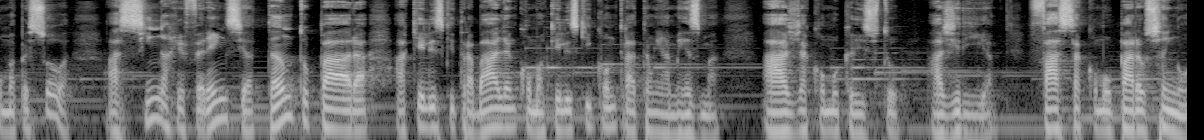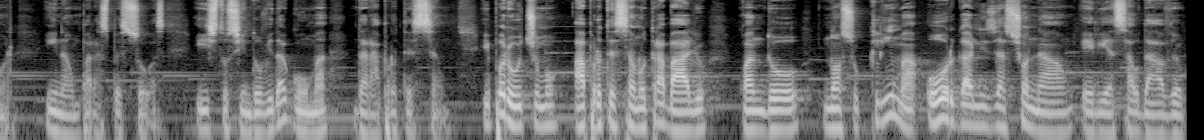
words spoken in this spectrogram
uma pessoa. Assim, a referência, tanto para aqueles que trabalham como aqueles que contratam, é a mesma. Haja como Cristo agiria. Faça como para o Senhor e não para as pessoas. Isto, sem dúvida alguma, dará proteção. E por último, a proteção no trabalho, quando nosso clima organizacional ele é saudável.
